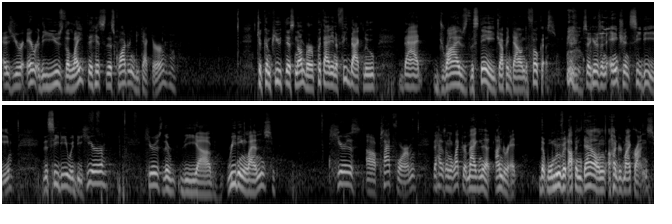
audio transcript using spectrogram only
as your error. You use the light that hits this quadrant detector to compute this number, put that in a feedback loop that drives the stage up and down the focus. so here's an ancient CD the CD would be here. Here's the, the uh, reading lens. Here's a platform that has an electromagnet under it that will move it up and down 100 microns.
